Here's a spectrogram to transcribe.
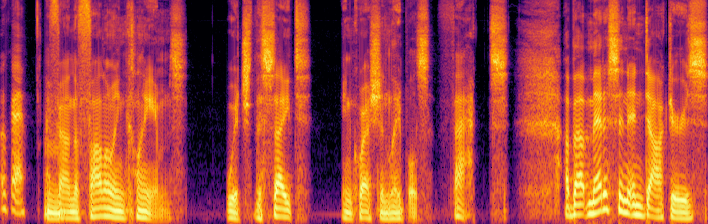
Okay. I found the following claims, which the site in question labels facts, about medicine and doctors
